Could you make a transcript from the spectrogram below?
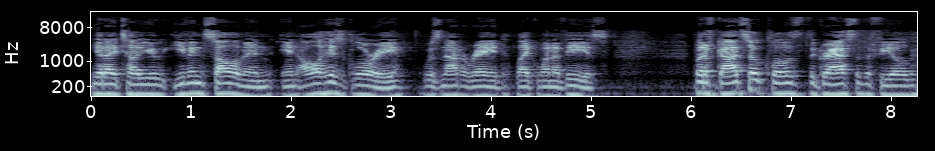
Yet I tell you, even Solomon in all his glory was not arrayed like one of these. But if God so clothes the grass of the field,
